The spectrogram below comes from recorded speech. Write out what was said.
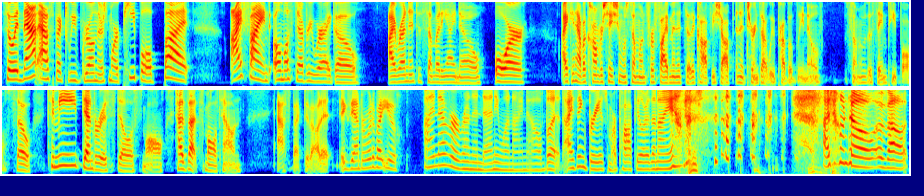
So in that aspect we've grown, there's more people, but I find almost everywhere I go, I run into somebody I know or I can have a conversation with someone for five minutes at a coffee shop, and it turns out we probably know some of the same people. So to me, Denver is still a small, has that small town aspect about it. Xandra, what about you? I never run into anyone I know, but I think Bree is more popular than I am. I don't know about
